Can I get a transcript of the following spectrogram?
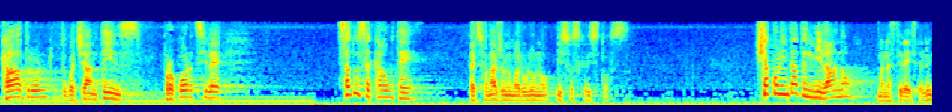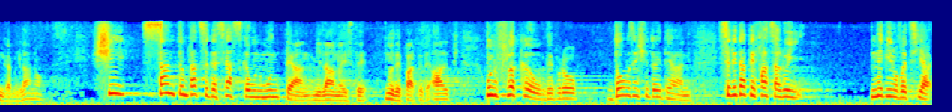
cadrul, după ce a întins proporțiile, s-a dus să caute personajul numărul 1, Isus Hristos. Și a colindat în Milano, mănăstirea este lângă Milano, și s-a întâmplat să găsească un muntean, Milano este nu departe de Alpi, un flăcău de vreo 22 de ani. Se vedea pe fața lui nevinovăția,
